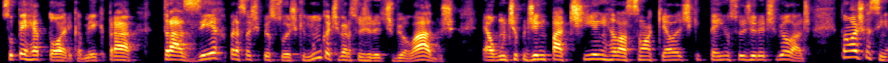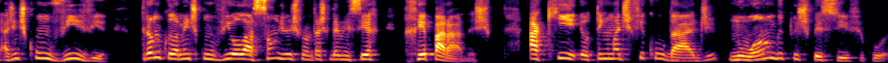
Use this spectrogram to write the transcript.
super retórica, meio que para trazer para essas pessoas que nunca tiveram seus direitos violados é algum tipo de empatia em relação àquelas que têm os seus direitos violados. Então, acho que assim, a gente convive tranquilamente com violação de direitos fundamentais que devem ser reparadas. Aqui eu tenho uma dificuldade, no âmbito específico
